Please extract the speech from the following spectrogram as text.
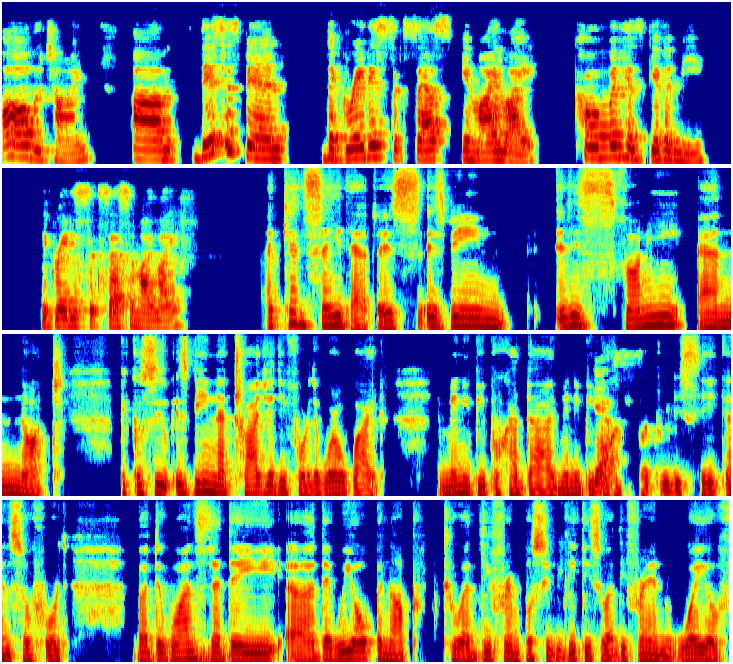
all the time. Um, this has been the greatest success in my life. COVID has given me the greatest success in my life. I can say that it's it's been it is funny and not because it's been a tragedy for the worldwide. Many people had died, many people yes. got really sick and so forth. But the ones that they, uh, that we open up to a different possibility, so a different way of,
